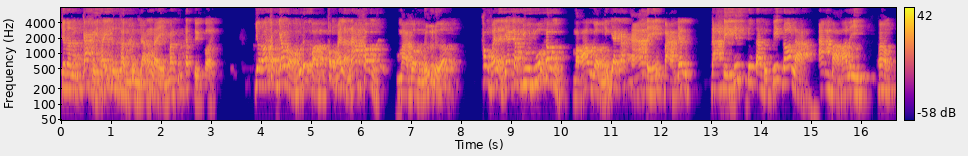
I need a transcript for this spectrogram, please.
cho nên các vị thấy tinh thần bình đẳng này mang tính cách tuyệt vời. Do đó trong giáo đoàn của đức phật, không phải là nam không, mà gồm nữ nữa. Không phải là giai cấp vua chúa không, mà bao gồm những giai cấp hạ tiện, bàn dân. Đặc biệt nhất chúng ta được biết đó là am bà bali không?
